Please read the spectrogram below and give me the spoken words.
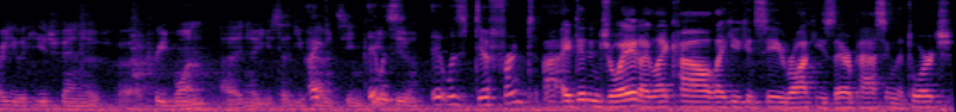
Are you a huge fan of uh, Creed One? I know you said you I- haven't seen it Creed was, Two. It was different. I, I did enjoy it. I like how, like, you could see Rocky's there passing the torch.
